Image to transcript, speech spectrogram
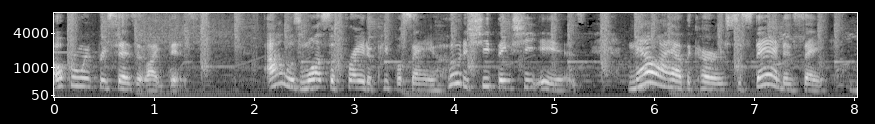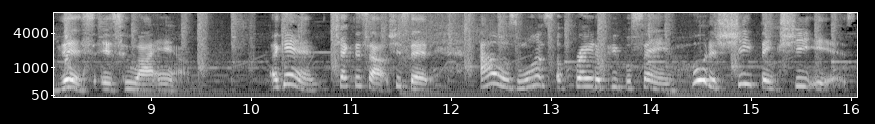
Oprah Winfrey says it like this I was once afraid of people saying, Who does she think she is? Now I have the courage to stand and say, This is who I am. Again, check this out. She said, I was once afraid of people saying, Who does she think she is?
